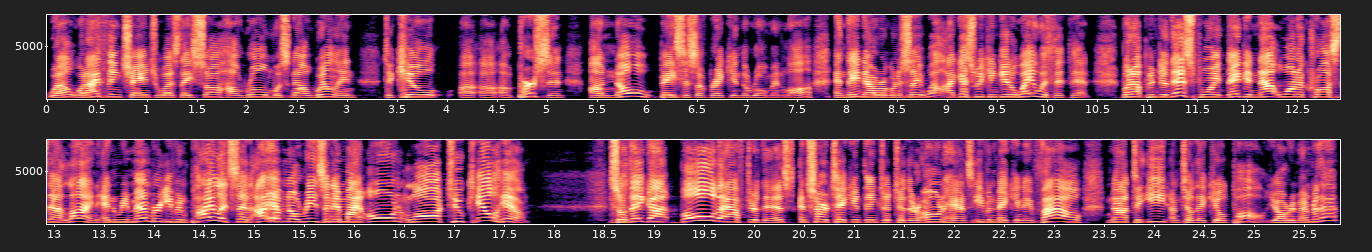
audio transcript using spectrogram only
Well, what I think changed was they saw how Rome was now willing to kill a, a, a person on no basis of breaking the Roman law. And they now were going to say, well, I guess we can get away with it then. But up until this point, they did not want to cross that line. And remember, even Pilate said, I have no reason in my own law to kill him. So they got bold after this and started taking things into their own hands, even making a vow not to eat until they killed Paul. Y'all remember that?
